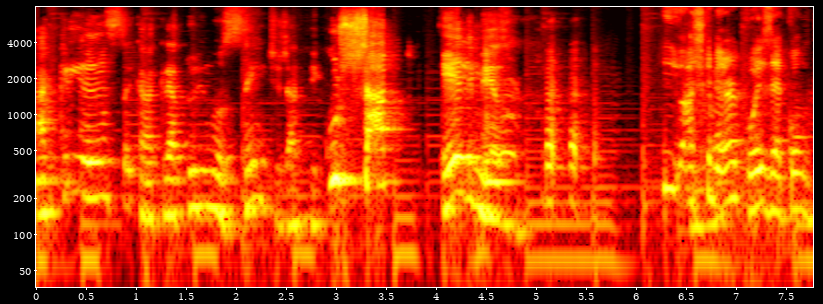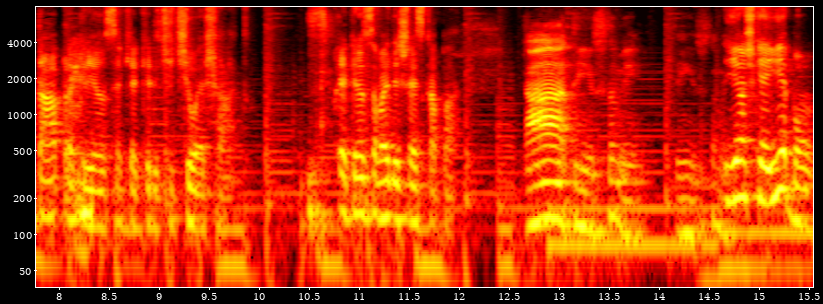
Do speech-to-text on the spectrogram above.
a criança, que é uma criatura inocente, já fica o chato, ele mesmo. E eu acho que a melhor coisa é contar pra criança que aquele titio é chato. Porque a criança vai deixar escapar. Ah, tem isso também. Tem isso também. E eu acho que aí é bom.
